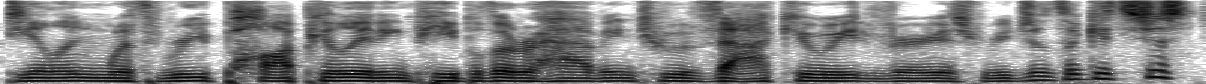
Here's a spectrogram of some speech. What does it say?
dealing with repopulating people that are having to evacuate various regions. Like it's just,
